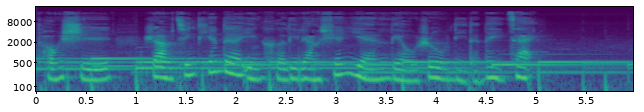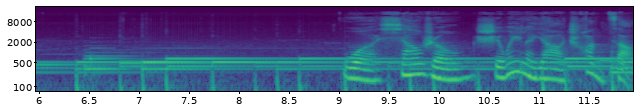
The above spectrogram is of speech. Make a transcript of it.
同时让今天的银河力量宣言流入你的内在。我消融是为了要创造。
